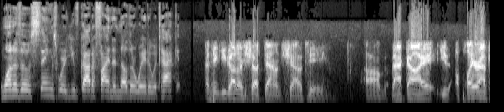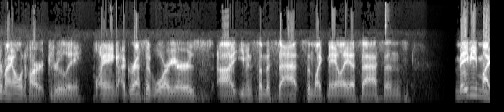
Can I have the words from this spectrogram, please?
one of those things where you've got to find another way to attack it? I think you got to shut down Xiao Um, that guy, a player after my own heart, truly playing aggressive warriors, uh, even some assass, some like melee assassins maybe my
